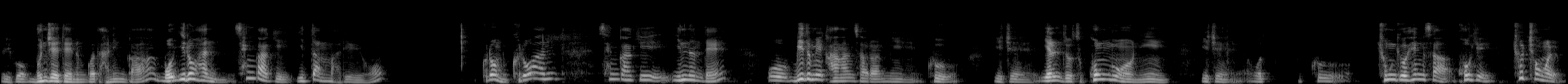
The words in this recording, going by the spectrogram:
이거 문제되는 것 아닌가? 뭐 이러한 생각이 있단 말이에요. 그럼 그러한 생각이 있는데 어, 믿음이 강한 사람이 그 이제 예를 들어서 공무원이 이제 어, 그 종교 행사 거기 초청을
